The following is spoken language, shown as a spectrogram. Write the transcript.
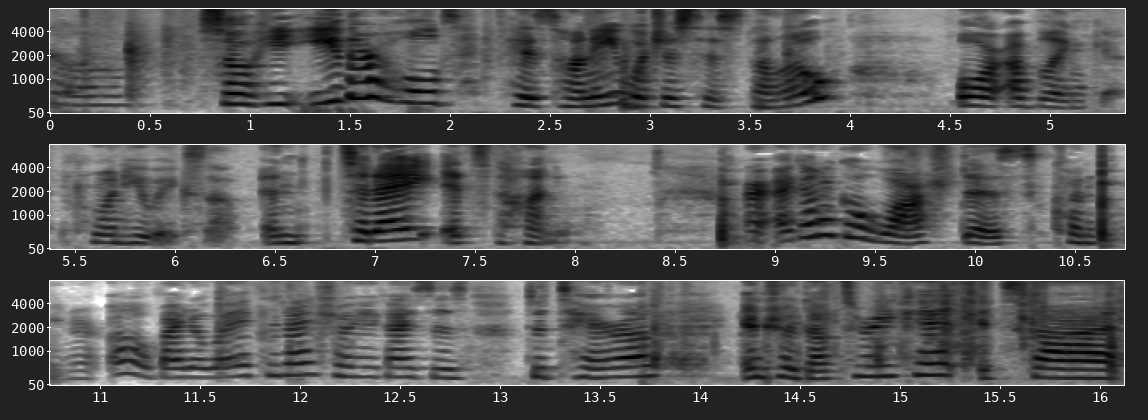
Oh. So he either holds his honey, which is his pillow, or a blanket when he wakes up. And today it's the honey. Alright, I gotta go wash this container. Oh, by the way, did I show you guys this doTERRA introductory kit? It's got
